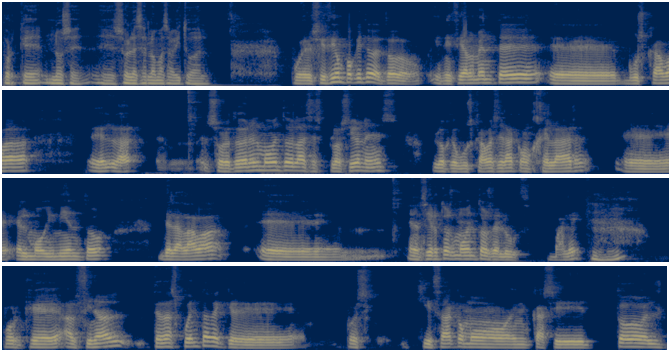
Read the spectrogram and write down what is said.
porque, no sé, eh, suele ser lo más habitual? Pues hice un poquito de todo. Inicialmente buscaba, sobre todo en el momento de las explosiones, lo que buscabas era congelar eh, el movimiento de la lava eh, en ciertos momentos de luz, ¿vale? Porque al final te das cuenta de que, pues quizá como en casi todo el,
